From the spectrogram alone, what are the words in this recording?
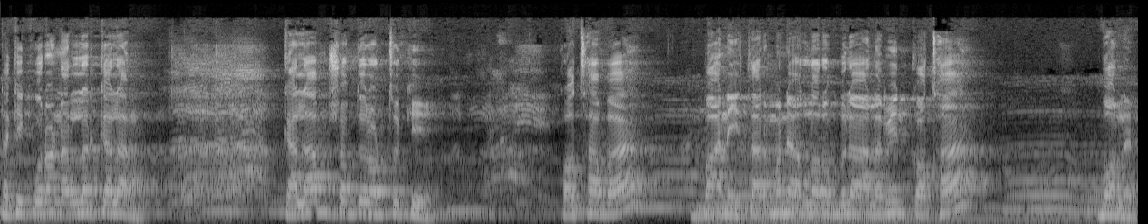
নাকি কোরআন আল্লাহর কালাম? কালাম শব্দের অর্থ কি? কথা বা বাণী। তার মানে আল্লাহ রবুল্লাহ আলমিন কথা বলেন।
